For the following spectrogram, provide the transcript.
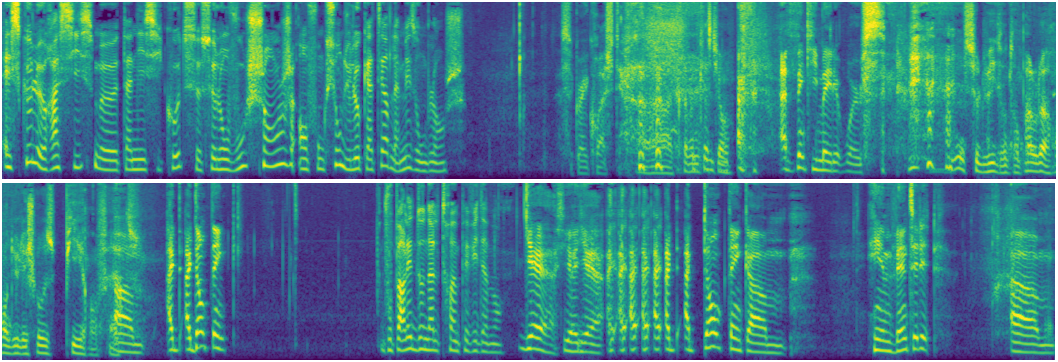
Est-ce que le racisme, Tanis Coates, selon vous, change en fonction du locataire de la Maison Blanche That's a great question. Ah, très bonne question. I think he made it worse. Celui dont on parle a rendu les choses pires, en fait. Um, I, I don't think. Vous parlez de Donald Trump, évidemment. Yeah, yeah, yeah. I, I, I, I, I don't think um, he invented it. Um,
